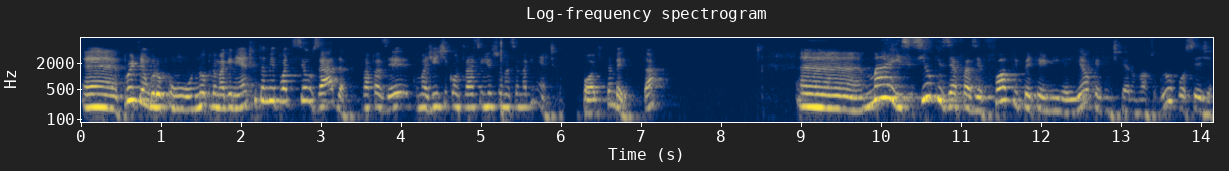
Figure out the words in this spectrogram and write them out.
É, por ter um, grupo, um núcleo magnético, também pode ser usada para fazer como a gente contraste em ressonância magnética. Pode também, tá? Uh, mas, se eu quiser fazer fotohipertermia, e é o que a gente quer no nosso grupo, ou seja,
